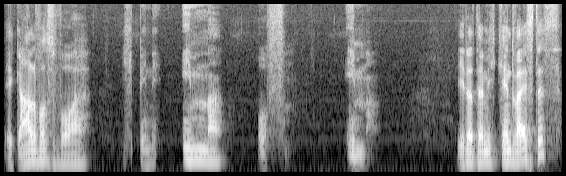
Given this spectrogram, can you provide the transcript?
egal was war, ich bin immer offen. Immer. Jeder, der mich kennt, weiß das.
